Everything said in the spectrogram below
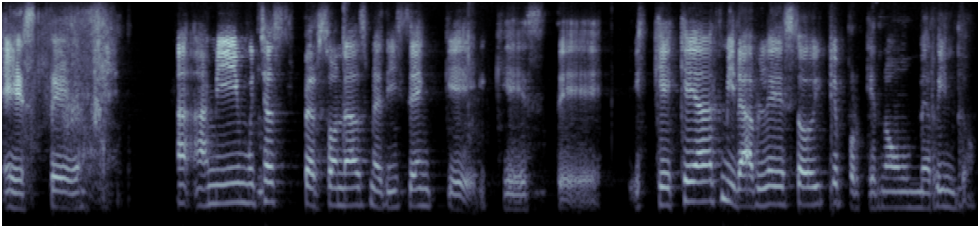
este, a, mí muchas personas me dicen que, que este, que qué admirable soy, que porque no me rindo,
